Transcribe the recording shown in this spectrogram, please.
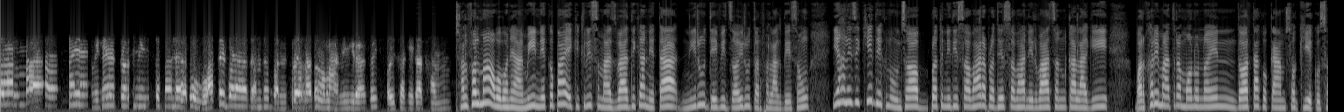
हामीले प्रतिनिधित्व वास्तै बढाएर भन्ने कुरामा त अब हामी निराशै भइसकेका छौँ छलफलमा अब भने हामी नेकपा एकीकृत समाजवादीका नेता निरु देवी जैरू तर्फ लाग्दैछौ। यहाँले चाहिँ के देख्नुहुन्छ? प्रतिनिधि सभा र प्रदेश सभा निर्वाचनका लागि भर्खरै मात्र मनोनयन दर्ताको काम सकिएको छ।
